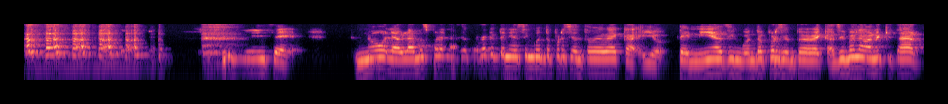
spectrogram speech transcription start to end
Y dice, no, le hablamos para, ¿se acuerda que tenía 50% de beca? Y yo, tenía 50% de beca, así me la van a quitar.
